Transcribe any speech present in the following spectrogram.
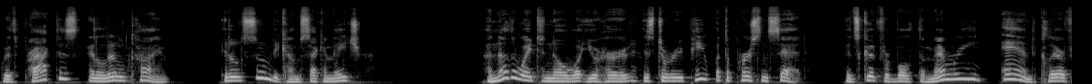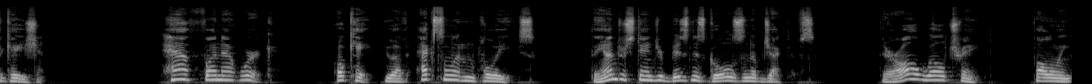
With practice and a little time, it'll soon become second nature. Another way to know what you heard is to repeat what the person said. It's good for both the memory and clarification. Have fun at work. Okay, you have excellent employees. They understand your business goals and objectives. They're all well trained following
